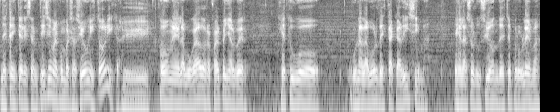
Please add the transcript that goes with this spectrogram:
de esta interesantísima conversación histórica Sí. con el abogado Rafael Peñalver, que tuvo una labor destacadísima en la solución de este problema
